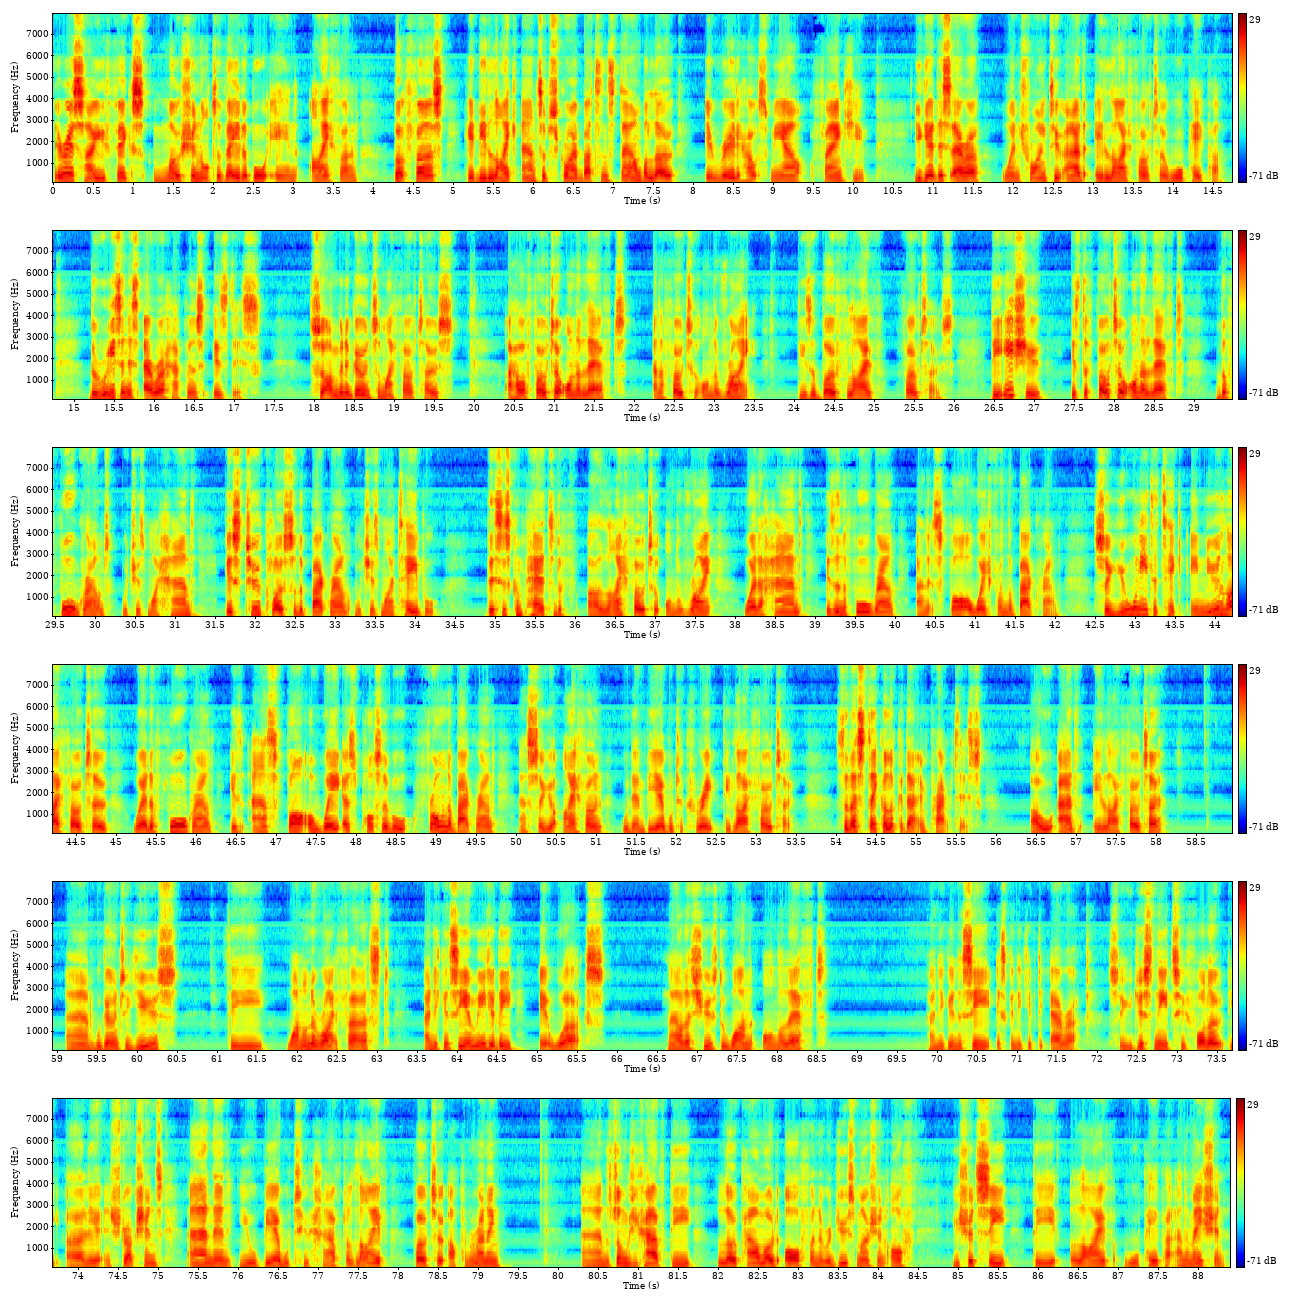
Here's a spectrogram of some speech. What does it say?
Here is how you fix motion not available in iPhone. But first, hit the like and subscribe buttons down below. It really helps me out. Thank you. You get this error when trying to add a live photo wallpaper. The reason this error happens is this. So I'm going to go into my photos. I have a photo on the left and a photo on the right. These are both live photos. The issue is the photo on the left the foreground, which is my hand, is too close to the background, which is my table. This is compared to the uh, live photo on the right, where the hand is in the foreground and it's far away from the background. So you will need to take a new live photo where the foreground is as far away as possible from the background and so your iPhone will then be able to create the live photo. So let's take a look at that in practice. I will add a live photo and we're going to use the one on the right first and you can see immediately it works. Now let's use the one on the left and you're going to see it's going to give the error. So you just need to follow the earlier instructions and then you'll be able to have the live photo up and running. And as long as you have the low power mode off and the reduce motion off, you should see the live wallpaper animation.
